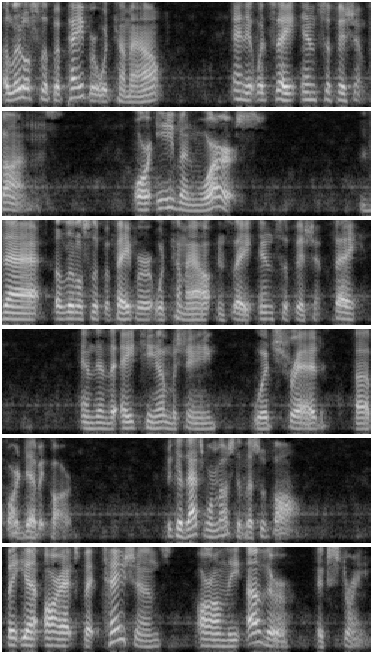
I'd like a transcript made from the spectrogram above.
a little slip of paper would come out and it would say insufficient funds. Or even worse, that a little slip of paper would come out and say insufficient faith. And then the ATM machine would shred up our debit card. Because that's where most of us would fall. But yet our expectations are on the other extreme.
